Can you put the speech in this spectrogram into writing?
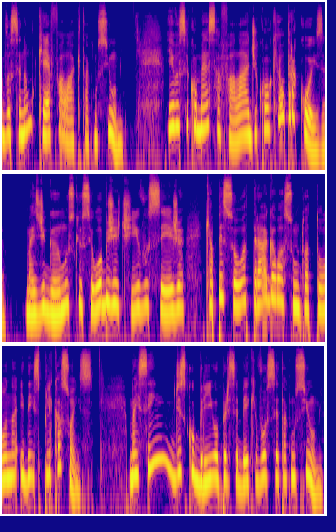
e você não quer falar que tá com ciúme. E aí você começa a falar de qualquer outra coisa, mas digamos que o seu objetivo seja que a pessoa traga o assunto à tona e dê explicações, mas sem descobrir ou perceber que você está com ciúme.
